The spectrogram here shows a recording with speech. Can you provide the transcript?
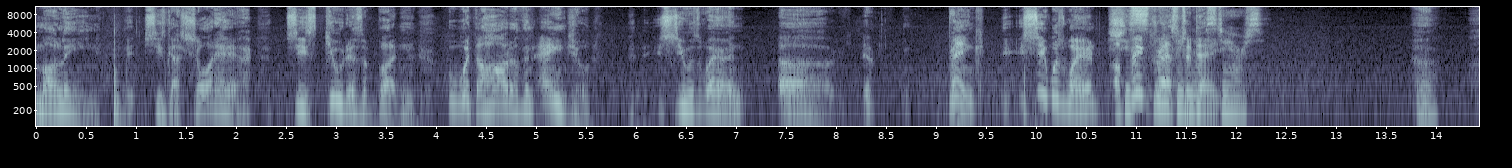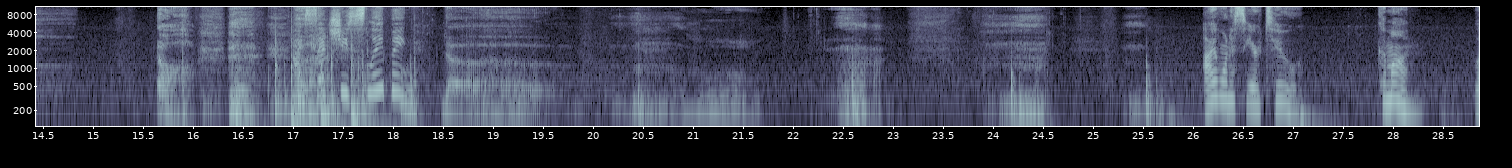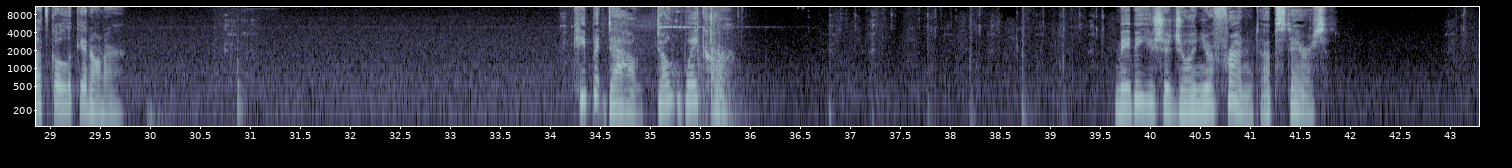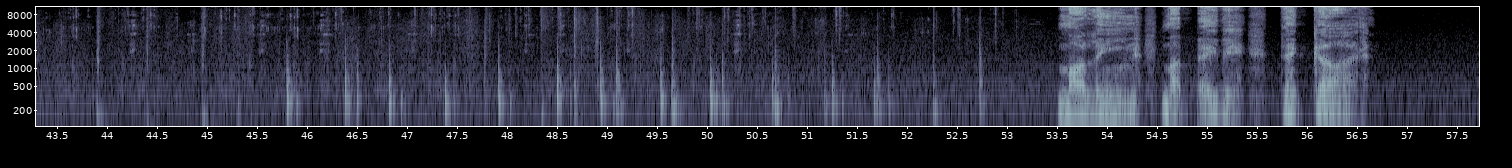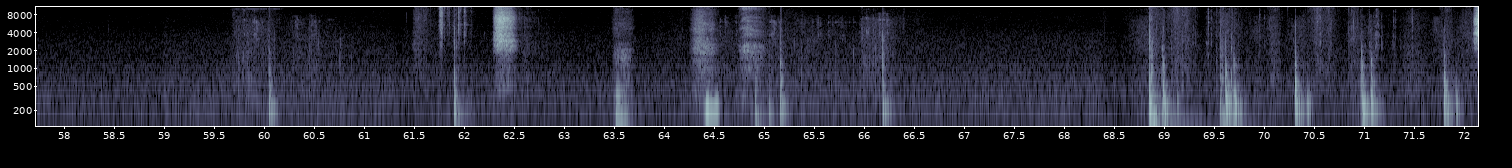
Marlene, she's got short hair. She's cute as a button, with the heart of an angel. She was wearing, uh, pink. She was wearing a She's pink dress today. upstairs. Huh? Oh, I said she's sleeping. uh, I want to see her too. Come on, let's go look in on her. Keep it down. Don't wake her. Maybe you should join your friend upstairs. Marlene, my baby. Thank God.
